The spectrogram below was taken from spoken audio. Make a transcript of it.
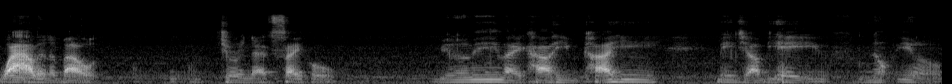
wilding about during that cycle. You know what I mean? Like how he how he made y'all behave. No, you know.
